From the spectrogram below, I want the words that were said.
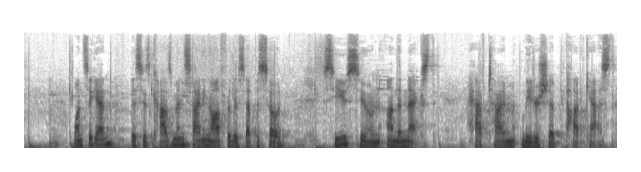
Once again, this is Cosmin signing off for this episode. See you soon on the next Halftime Leadership Podcast.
